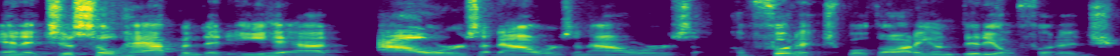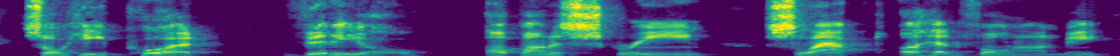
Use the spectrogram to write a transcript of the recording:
And it just so happened that he had hours and hours and hours of footage, both audio and video footage. So he put video up on his screen, slapped a headphone on me,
